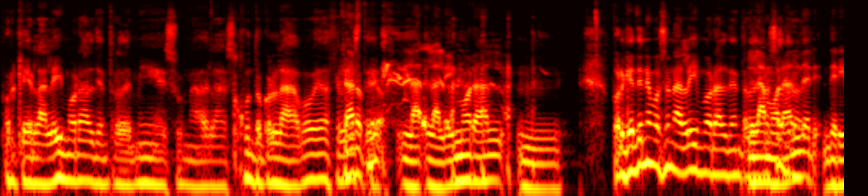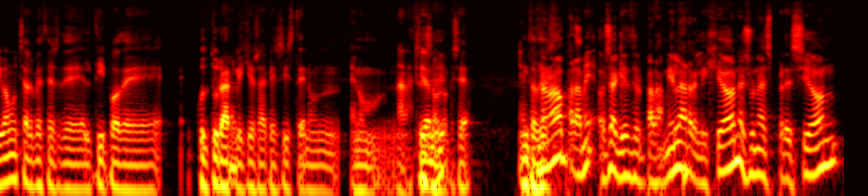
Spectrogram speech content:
porque la ley moral dentro de mí es una de las, junto con la bóveda Claro, celeste. pero la, la ley moral, mm, ¿Por qué tenemos una ley moral dentro la de nosotros? moral de- deriva muchas veces del tipo de cultura religiosa que existe en, un- en una nación Sí, o lo que sea. Entonces, no, no, para mí, o sea, quiero decir, para mí la religión es una expresión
